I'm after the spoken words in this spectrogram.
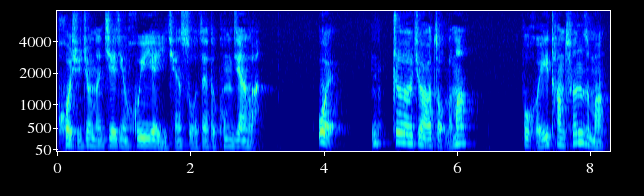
或许就能接近辉夜以前所在的空间了。喂。这就要走了吗？不回一趟村子吗？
